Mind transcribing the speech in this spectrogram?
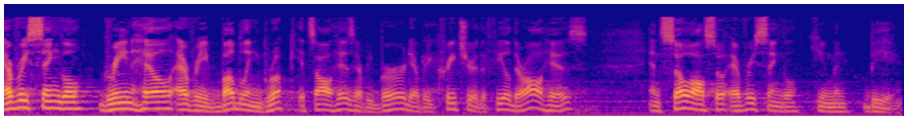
Every single green hill, every bubbling brook, it's all his. Every bird, every creature of the field, they're all his. And so also every single human being,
